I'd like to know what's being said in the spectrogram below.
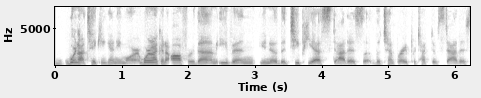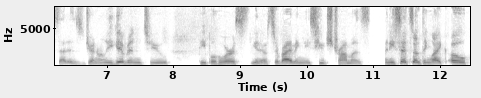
we're not taking anymore. We're not going to offer them even, you know, the TPS status, uh, the temporary protective status that is generally given to people who are, you know, surviving these huge traumas. And he said something like, "Oh,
